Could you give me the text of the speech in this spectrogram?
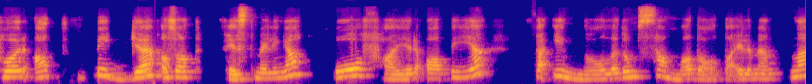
for at begge, altså at festmeldinga og FIRE-API-et skal inneholde de samme dataelementene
